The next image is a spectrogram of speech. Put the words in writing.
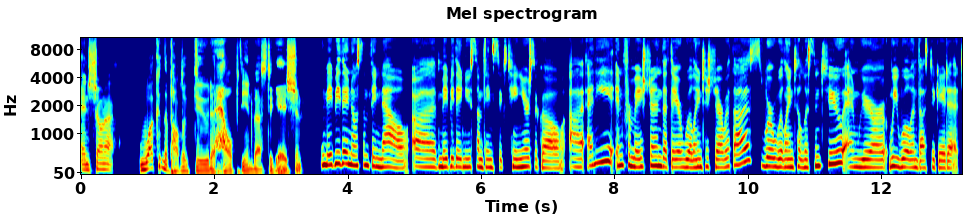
And Shona, what can the public do to help the investigation? Maybe they know something now. Uh, maybe they knew something 16 years ago. Uh, any information that they are willing to share with us, we're willing to listen to, and we are we will investigate it.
